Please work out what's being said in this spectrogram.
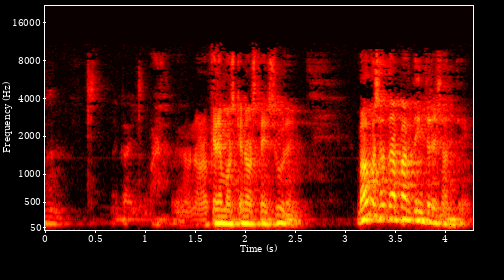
Ah, me callo. Bueno, no queremos que nos censuren. Vamos a otra parte interesante.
